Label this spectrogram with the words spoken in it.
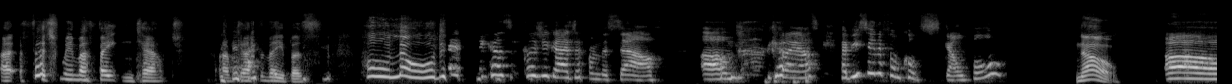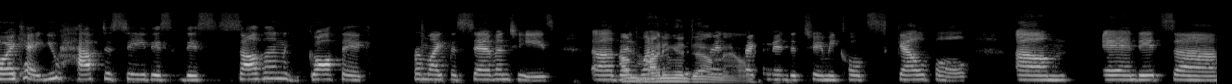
Uh, fetch me my fainting couch. I've got the vapors. Oh Lord. because because you guys are from the south, um, can I ask, have you seen a film called Scalpel? No. Oh, okay. You have to see this this Southern Gothic from like the seventies. Uh, that I'm writing it down now. Recommended to me called Scalpel, um, and it's uh,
